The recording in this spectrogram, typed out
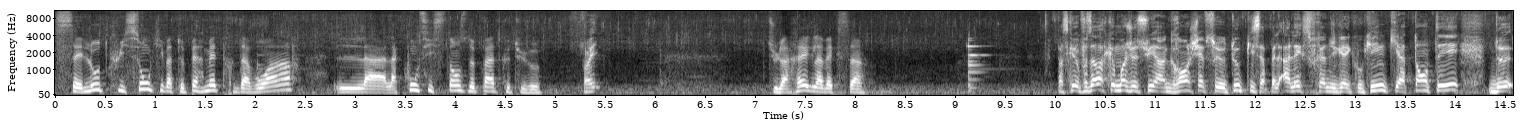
c'est l'eau de cuisson qui va te permettre d'avoir la, la consistance de pâte que tu veux. Oui. Tu la règles avec ça. Parce qu'il faut savoir que moi, je suis un grand chef sur YouTube qui s'appelle Alex French Guy Cooking, qui a tenté de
